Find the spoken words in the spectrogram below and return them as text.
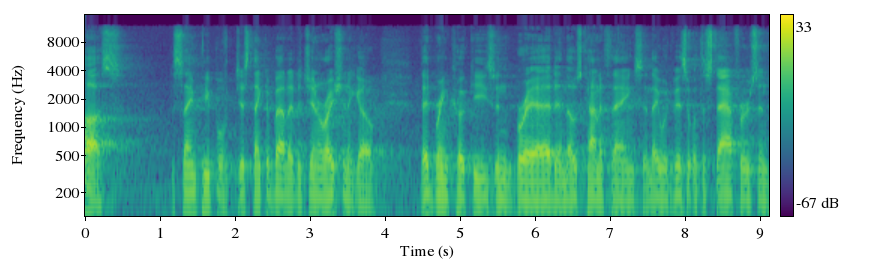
us, the same people, just think about it a generation ago. They'd bring cookies and bread and those kind of things, and they would visit with the staffers. And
